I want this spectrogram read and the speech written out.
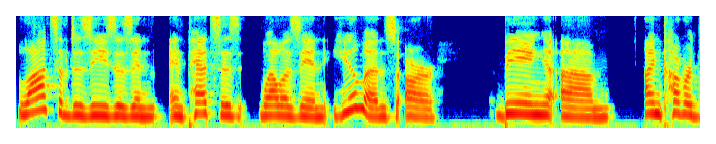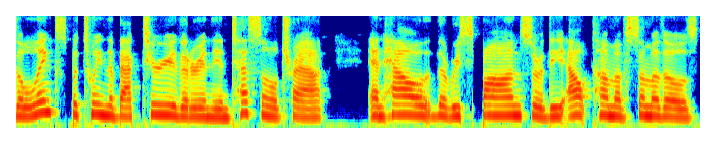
lots of diseases in, in pets as well as in humans are being um, uncovered the links between the bacteria that are in the intestinal tract and how the response or the outcome of some of those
